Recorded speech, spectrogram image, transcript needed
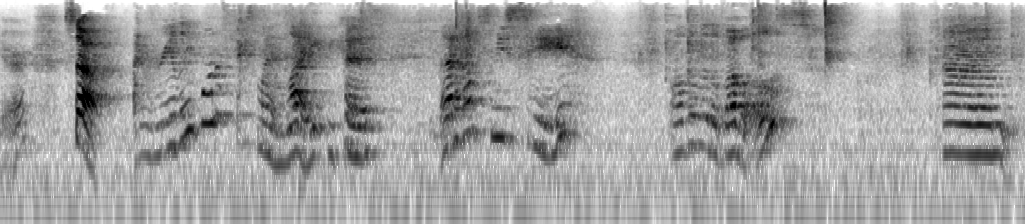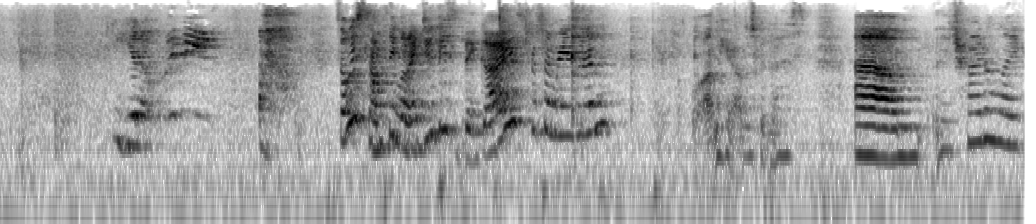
here. So I really wanna fix my light because that helps me see all the little bubbles. Um, you know, something when I do these big guys for some reason. Well, I'm here, I'll just do this. Um, they try to like,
